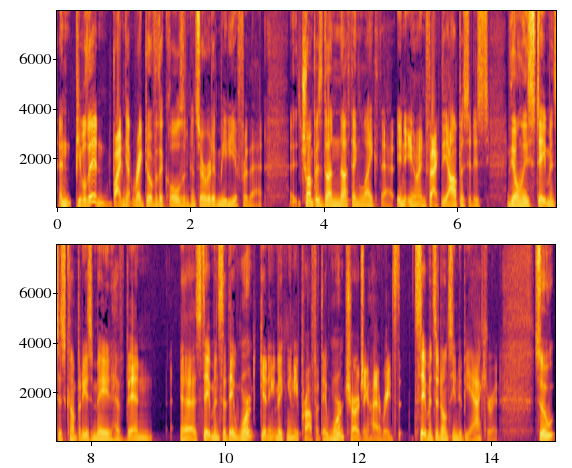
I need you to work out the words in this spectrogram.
And people did. Biden got raked over the coals in conservative media for that. Trump has done nothing like that. In, you know, in fact, the opposite is the only statements his company has made have been uh, statements that they weren't getting making any profit. They weren't charging high rates. Statements that don't seem to be accurate. So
